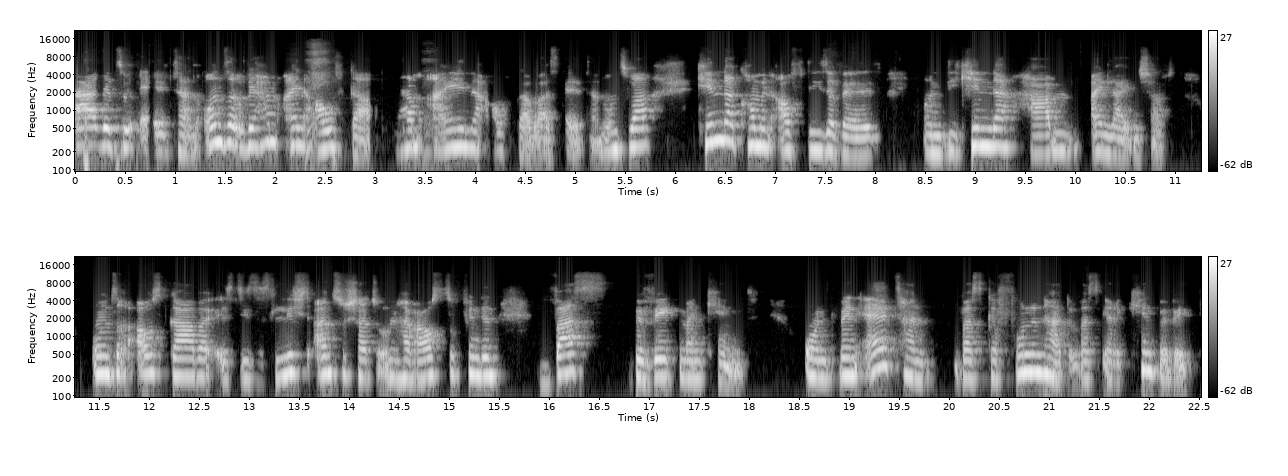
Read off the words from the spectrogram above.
sage zu Eltern, unsere, wir haben eine Aufgabe. Wir haben eine Aufgabe als Eltern. Und zwar, Kinder kommen auf diese Welt und die Kinder haben eine Leidenschaft. Unsere Aufgabe ist, dieses Licht anzuschatten und herauszufinden, was bewegt mein Kind. Und wenn Eltern was gefunden hat, was ihr Kind bewegt,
